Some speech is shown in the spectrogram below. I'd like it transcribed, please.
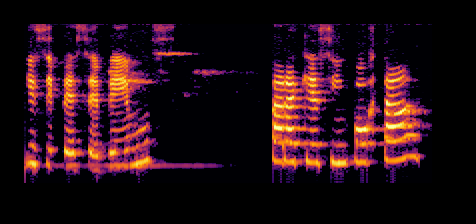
E se percebemos, para que se importar?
